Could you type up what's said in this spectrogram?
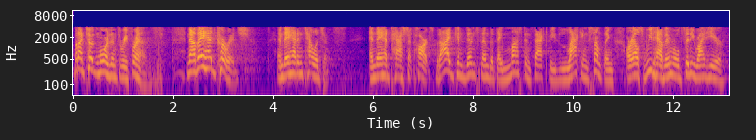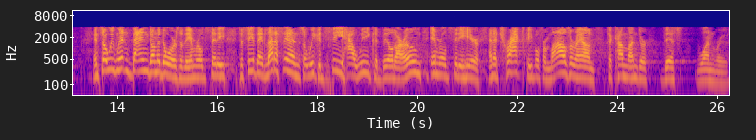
but I took more than three friends. Now they had courage, and they had intelligence, and they had passionate hearts. But I'd convinced them that they must in fact be lacking something or else we'd have Emerald City right here. And so we went and banged on the doors of the Emerald City to see if they'd let us in so we could see how we could build our own Emerald City here and attract people from miles around to come under this one roof.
